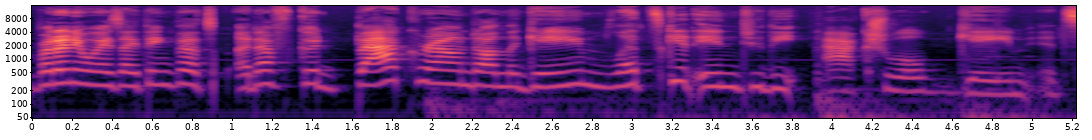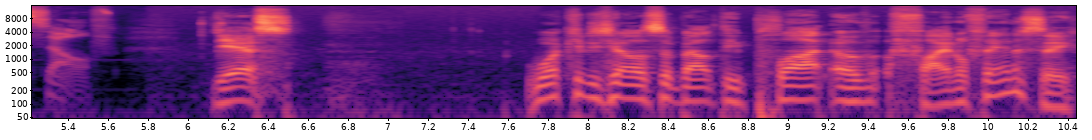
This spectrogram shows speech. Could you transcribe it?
But anyways, I think that's enough good background on the game. Let's get into the actual game itself. Yes. What can you tell us about the plot of Final Fantasy?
